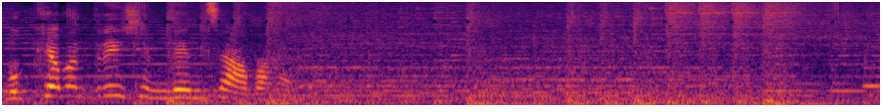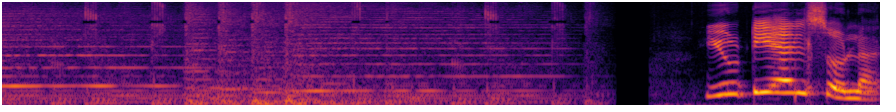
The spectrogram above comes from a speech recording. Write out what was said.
मुख्यमंत्री शिंदेचं आवाहन. यूटीएल सोलार.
